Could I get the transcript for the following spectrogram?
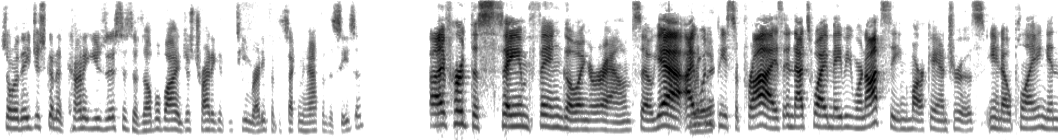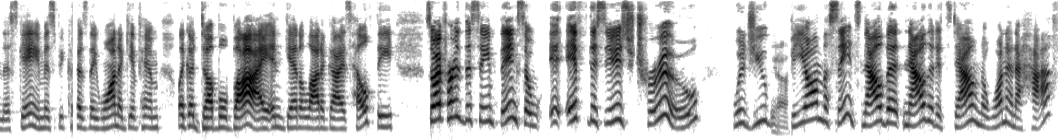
So are they just going to kind of use this as a double bye and just try to get the team ready for the second half of the season? I've heard the same thing going around. So yeah, I really? wouldn't be surprised. And that's why maybe we're not seeing Mark Andrews, you know, playing in this game is because they want to give him like a double bye and get a lot of guys healthy. So I've heard the same thing. So if this is true, would you yeah. be on the Saints now that now that it's down to one and a half?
